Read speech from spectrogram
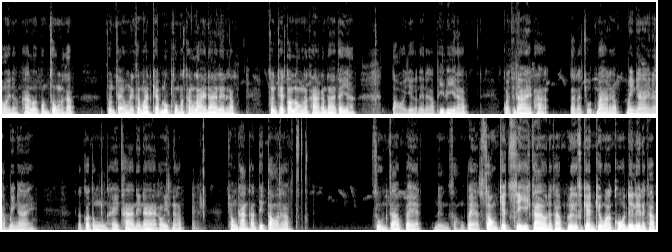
ร้อยนะครับห้าร้อยพร้อมส่งนะครับ สนใจองค์ไหนสามารถแคปรูปส่งมาทางไลน์ได้เลยนะครับ สนใจต่อรองราคากันได้แต่อย่าต่อเยอะเลยนะครับ พี่ๆนะครับ กว่าจะได้พระแต่ละชุดมานะครับ ไม่ง่ายนะครับ ไม่ง่าย แล้วก็ต้องให้ค่าในหน้าเขาอีกนะครับ ช่องทางการติดต่อนะครับ 098 128 2749 นะครับ หรือสแกน QR Code ได้เลยนะครับ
